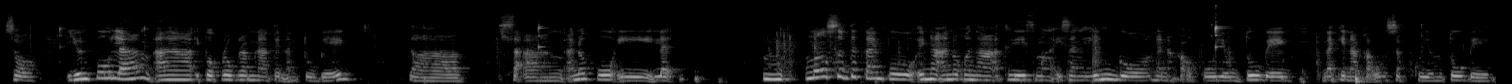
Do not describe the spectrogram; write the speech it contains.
So, yun po lang, ah, ipoprogram natin ang tubig. Ah, sa ang ano po, i, most of the time po, inaano ko na at least mga isang linggo na nakaupo yung tubig, na kinakausap ko yung tubig,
